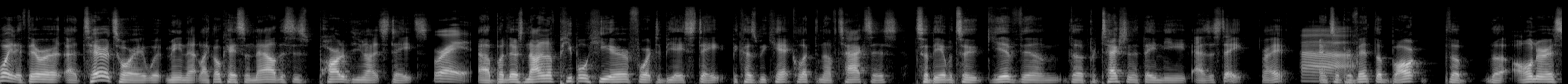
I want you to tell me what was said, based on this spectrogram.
point if they were a territory it would mean that like okay so now this is part of the united states right. uh, but there's not enough people here for it to be a state because we can't collect enough taxes to be able to give them the protection that they need as a state, right? And to Ah. prevent the bar- the the onerous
